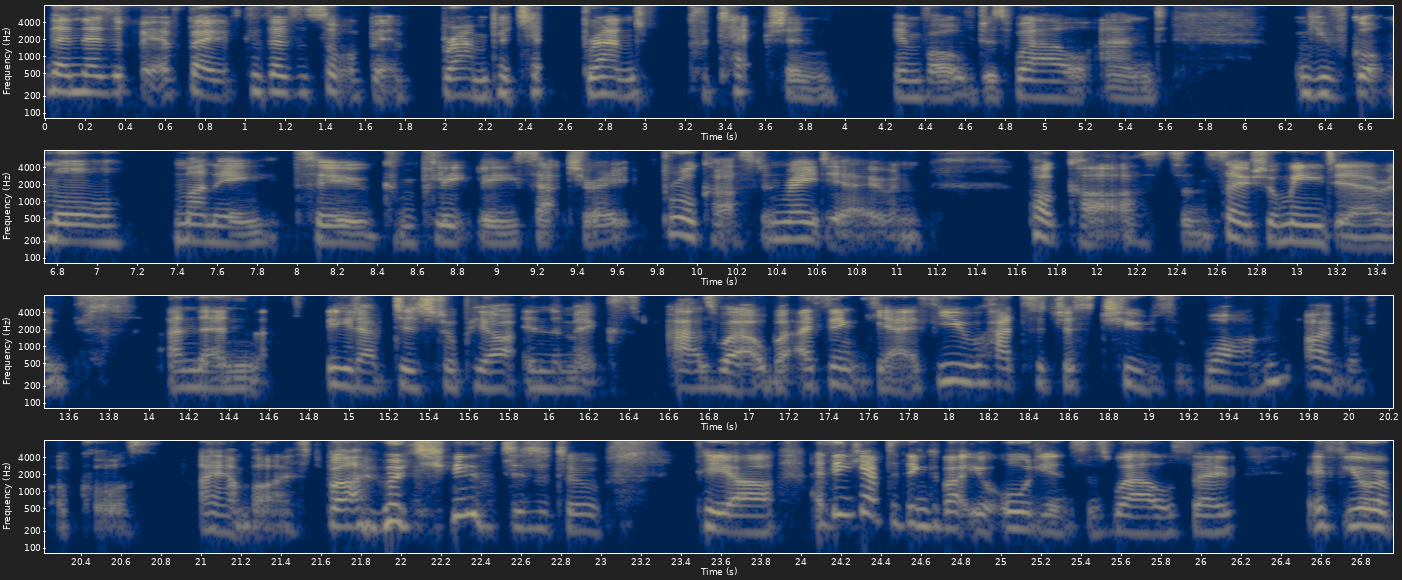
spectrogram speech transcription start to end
then there's a bit of both because there's a sort of bit of brand prote- brand protection involved as well. And you've got more money to completely saturate broadcast and radio and podcasts and social media and and then you'd have digital PR in the mix as well but I think yeah if you had to just choose one I would of course I am biased but I would choose digital PR. I think you have to think about your audience as well. So if you're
